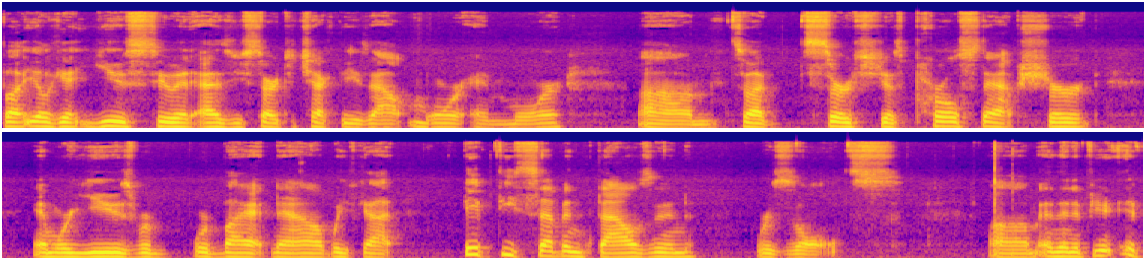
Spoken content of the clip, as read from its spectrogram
but you'll get used to it as you start to check these out more and more. Um, so I've searched just Pearl Snap shirt and we're used, we're, we're by it now. We've got 57,000 results. Um, and then if you if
